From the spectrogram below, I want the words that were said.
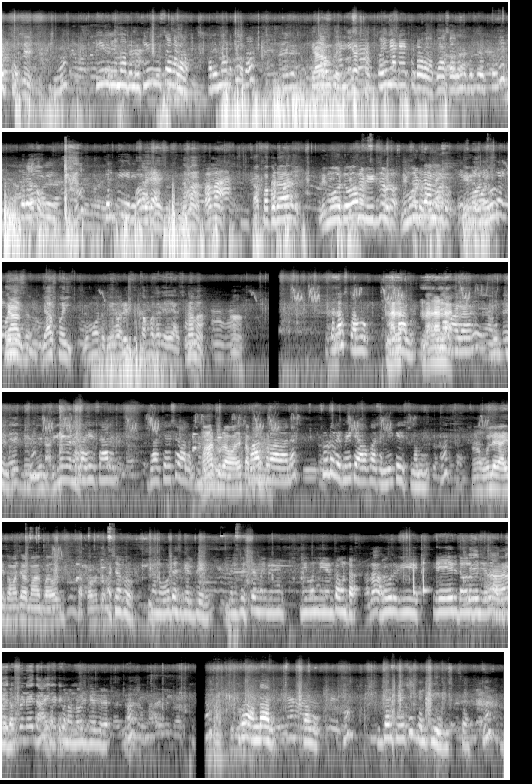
పెట్టుకో. TV remote ఉంది TV చూస్తావు కదా. ఆ రిమోట్కి పొయ్యి మంట పెట్టుకుంటావు కదా. గ్యాస్ అరుగు గుర్తు పెట్టుకొని గెలిపి రీఛార్జ్ తప్పకుండా remote remote remote gas gas పొయ్యి రిమోట్. ఈ రెండింటికి కంపల్సరీ చేయాలి సినిమా. ఇక్కడ స్టవ్ ఈసారి ఇలా చేసి వాళ్ళకి మార్పు రావాలి మార్పు రావాలి. చూడు రేపు మీకే అవకాశం మీకే ఇస్తున్నాం మీకు. ఆ? ఊళ్ళో ఐదు సంవత్సరాలు మా అశోక్ నన్ను ఓటేసి గెలిపారు. గెలిపిస్తే నీ వన్ నీ ఎంత ఉంటా? అరుగురు ఈ ఏ ఏది డెవలప్మెంట్ చేయాలో నన్ను ఓటు గెలిపారు. ఇదిగో ఉండాలి? ఇద్దరు చేసి గెలిపి మన మనకు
